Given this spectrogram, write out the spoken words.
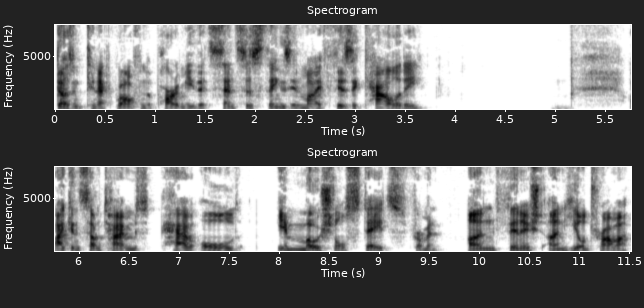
doesn't connect well from the part of me that senses things in my physicality. Mm. I can sometimes have old emotional states from an unfinished, unhealed trauma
